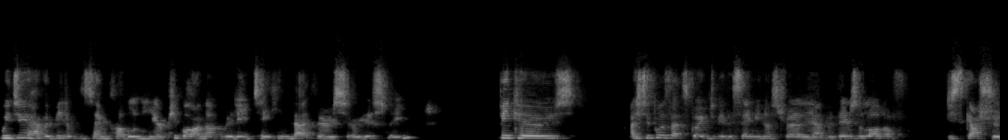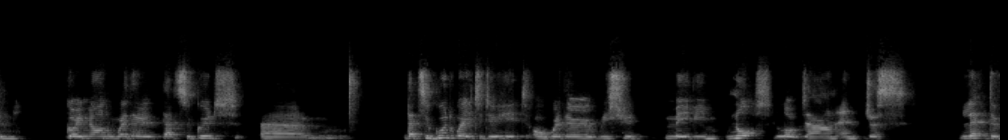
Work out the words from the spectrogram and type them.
we do have a bit of the same problem here. People are not really taking that very seriously because I suppose that's going to be the same in Australia, but there's a lot of discussion going on whether that's a good um, that's a good way to do it or whether we should maybe not lock down and just let the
